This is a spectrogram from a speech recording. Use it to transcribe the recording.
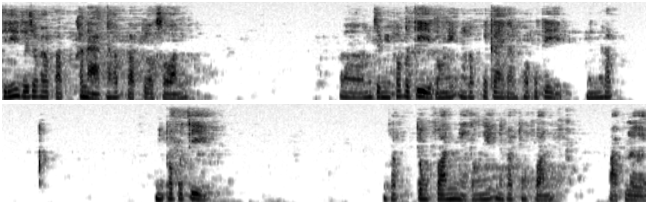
ทีนี้เดี๋ยวจะมาปรับขนาดนะครับ ปรับตัวอักษร มันจะมี property ตรงนี้นะครับใกล้ๆกัน property เห็นไหมครับ มี property นะครับตรงฟอนต์เนี่ยตรงนี้นะครับ ตรงฟอนต์ปรับเลย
